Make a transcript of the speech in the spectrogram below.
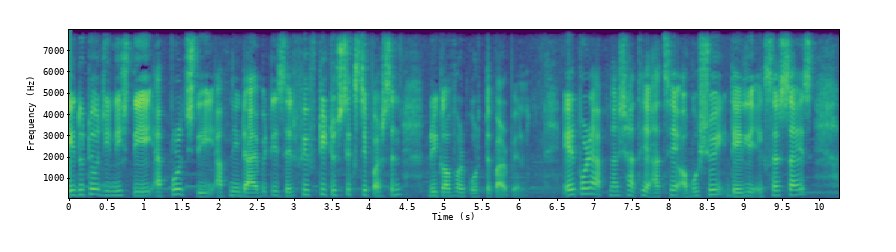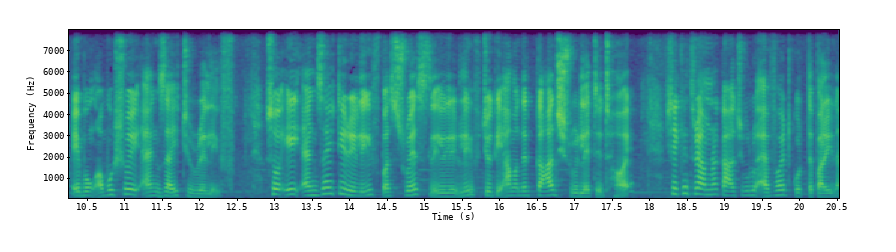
এই দুটো জিনিস দিয়ে অ্যাপ্রোচ দিয়ে আপনি ডায়াবেটিসের fifty to sixty percent recover করতে পারবেন। এরপরে আপনার সাথে আছে অবশ্যই ডেইলি এক্সারসাইজ এবং অবশ্যই অ্যাংজাইটি রিলিফ সো এই অ্যাংজাইটি রিলিফ বা স্ট্রেস রিলিফ যদি আমাদের কাজ রিলেটেড হয়, সেক্ষেত্রে আমরা কাজগুলো অ্যাভয়েড করতে পারি না,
